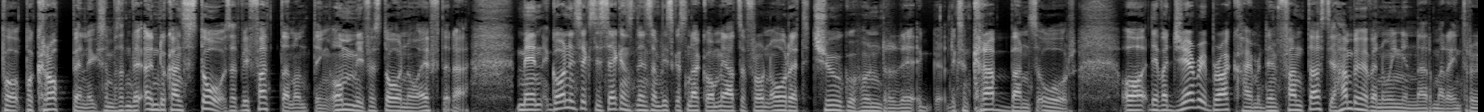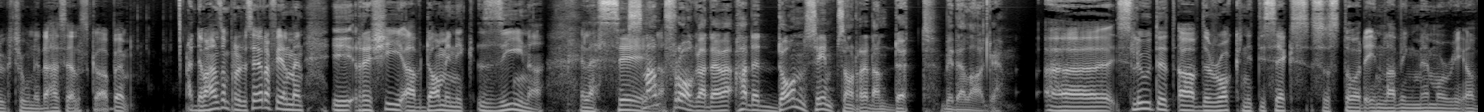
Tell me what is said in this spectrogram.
på, på kroppen liksom, så att det ändå kan stå, så att vi fattar någonting, om vi förstår något efter det här. Men Gone in 60 seconds, den som vi ska snacka om, är alltså från året 2000, det är liksom krabbans år. Och det var Jerry Bruckheimer, den fantastiska, han behöver nog ingen närmare introduktion i det här sällskapet. Det var han som producerade filmen i regi av Dominic Zena, eller Sena. Snabb fråga, hade Don Simpson redan dött vid det laget? Uh, slutet av The Rock 96 så står det In Loving Memory of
